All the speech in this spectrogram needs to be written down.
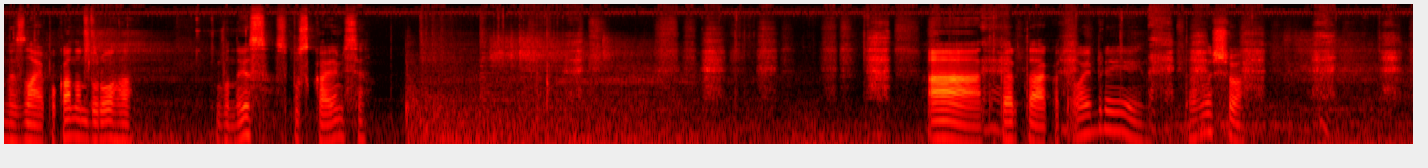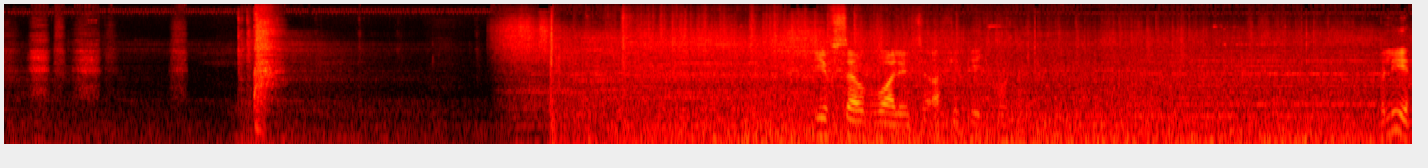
Не знаю, поки нам дорога вниз, спускаємося. А, тепер так от. Ой, блін. Та ви що? І все обвалюється, офігеть можна. Блін.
